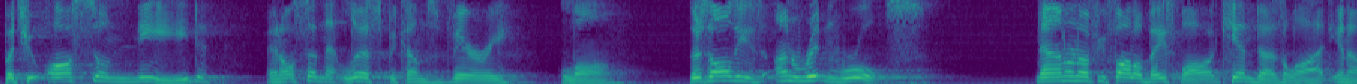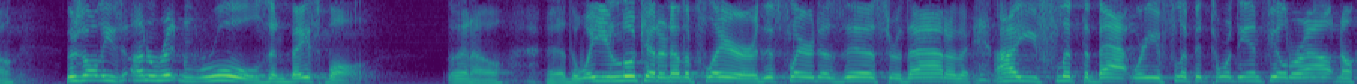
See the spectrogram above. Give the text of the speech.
but you also need, and all of a sudden that list becomes very long. There's all these unwritten rules. Now, I don't know if you follow baseball. Ken does a lot, you know. There's all these unwritten rules in baseball you know, uh, the way you look at another player, this player does this or that, or the, how you flip the bat, where you flip it toward the infield or out, and all,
